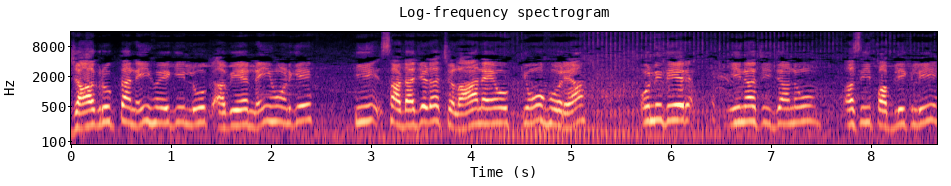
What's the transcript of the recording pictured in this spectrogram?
ਜਾਗਰੂਕਤਾ ਨਹੀਂ ਹੋਏਗੀ, ਲੋਕ ਅਵੇਅਰ ਨਹੀਂ ਹੋਣਗੇ ਕਿ ਸਾਡਾ ਜਿਹੜਾ ਚਲਾਨ ਹੈ ਉਹ ਕਿਉਂ ਹੋ ਰਿਹਾ, ਉਨੀ ਦੇਰ ਇਹਨਾਂ ਚੀਜ਼ਾਂ ਨੂੰ ਅਸੀਂ ਪਬਲਿਕਲੀ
